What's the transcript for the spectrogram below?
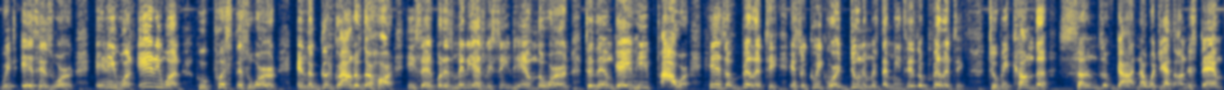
which is his word. Anyone, anyone who puts this word in the good ground of their heart, he said, but as many as received him, the word, to them gave he power, his ability. It's a Greek word, dunamis, that means his ability to become the sons of God. Now, what you have to understand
